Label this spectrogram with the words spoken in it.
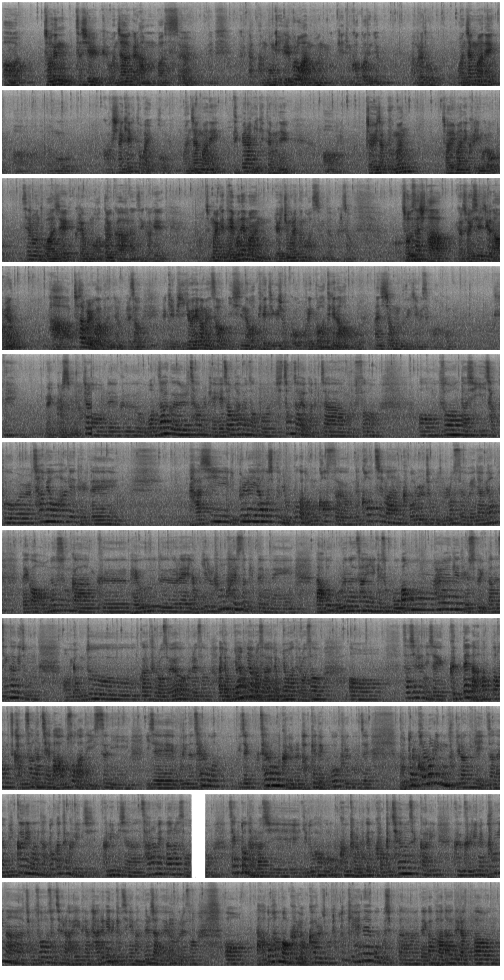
어 저는 사실 그 원작을 안 봤어요. 네. 안본 게 일부러 안 본 게 좀 컸거든요. 아무래도 원작만의 어, 너무 확실한 캐릭터가 있고 원작만의 특별함이 있기 때문에 어, 저희 작품은 저희만의 그림으로 새로운 도화제 그려보면 어떨까라는 생각에 어, 정말 그 대본에만 열중을 했던 것 같습니다. 그래서 어, 저도 사실 다 그러니까 저희 시리즈가 나오면 다 찾아보려고 하거든요. 그래서 이렇게 비교해가면서 이 씬은 어떻게 찍으셨고 우린 또 어떻게 나왔고 한 시점도 되게 재밌을 것 같고 네. 네 그렇습니다. 어, 네, 그 원작을 참 이렇게 애정하면서 본 시청자였던 입장으로서 어, 우선 다시 이 작품을 참여하게 될때 다시 리플레이 하고 싶은 욕구가 너무 컸어요. 근데 컸지만 그거를 좀 눌렀어요. 왜냐면 내가 어느 순간 그 배우들의 연기를 흠모했었기 때문에 나도 모르는 사이에 계속 모방하게 될 수도 있다는 생각이 좀 어, 염두가 들어서요. 그래서 아 염려로서요. 염려가 들어서 어, 사실은 이제 그때 남았던 감상은 제 마음속 안에 있으니 이제 우리는 새로운 이제 새로운 그림을 받게 됐고 그리고 이제 보통 컬러링 북이라는 게 있잖아요. 밑그림은 다 똑같은 그림이지, 그림이지만 사람에 따라서 색도 달라지기도 하고 그 결국엔 그렇게 채운 색깔이 그 그림의 풍이나 정서 자체를 아예 그냥 다르게 느껴지게 만들잖아요. 그래서 어, 나도 한번 그 역할을 좀 톡톡히 해내보고 싶다. 내가 받아들였던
